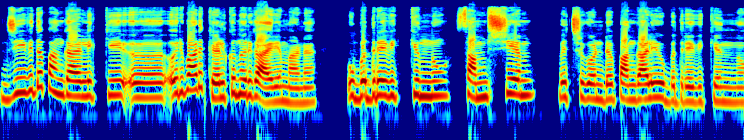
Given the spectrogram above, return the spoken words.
ജീവിത പങ്കാളിക്ക് ഒരുപാട് കേൾക്കുന്ന ഒരു കാര്യമാണ്. ഉപദ്രവിക്കുന്നു സംശയം വെച്ചുകൊണ്ട് പങ്കാളിയെ ഉപദ്രവിക്കുന്നു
